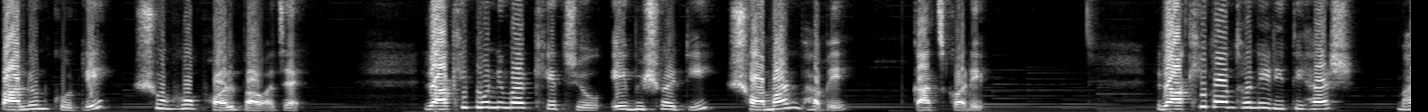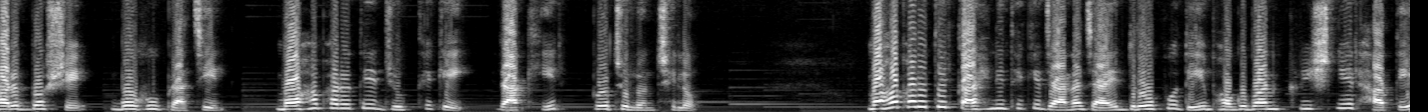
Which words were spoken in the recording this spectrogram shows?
পালন করলে শুভ ফল পাওয়া যায়। রাখি পূর্ণিমার ক্ষেত্রেও এই বিষয়টি সমানভাবে কাজ করে। রাখি বন্ধনের ইতিহাস ভারতবর্ষে বহু প্রাচীন। মহাভারতের যুগ থেকেই রাখির প্রচলন ছিল। মহাভারতের কাহিনী থেকে জানা যায়, দ্রৌপদী ভগবান কৃষ্ণের হাতে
